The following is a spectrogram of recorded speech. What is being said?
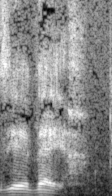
sehr weich.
